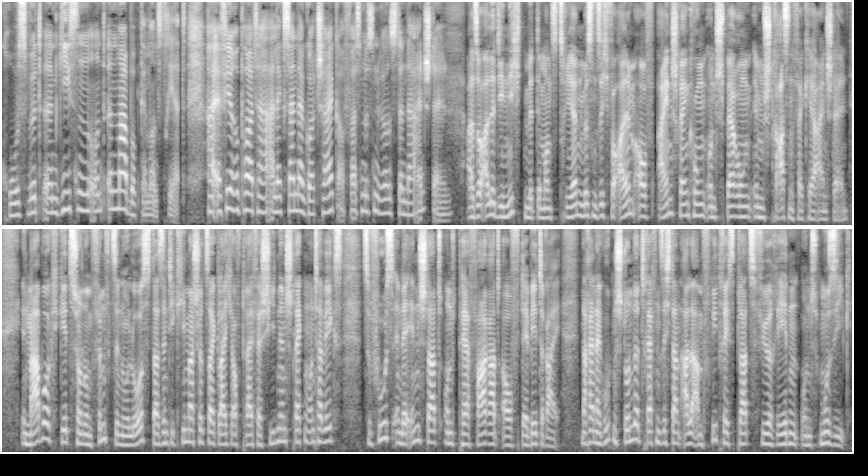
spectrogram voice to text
Groß wird in Gießen und in Marburg demonstriert. HR4-Reporter Alexander Gottschalk, auf was müssen wir uns denn da einstellen? Also alle, die nicht mit demonstrieren, müssen sich vor allem auf Einschränkungen und Sperrungen im Straßenverkehr einstellen. In Marburg geht es schon um 15 Uhr los. Da sind die Klimaschützer gleich auf drei verschiedenen Strecken unterwegs unterwegs, zu Fuß in der Innenstadt und per Fahrrad auf der B3. Nach einer guten Stunde treffen sich dann alle am Friedrichsplatz für Reden und Musik.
